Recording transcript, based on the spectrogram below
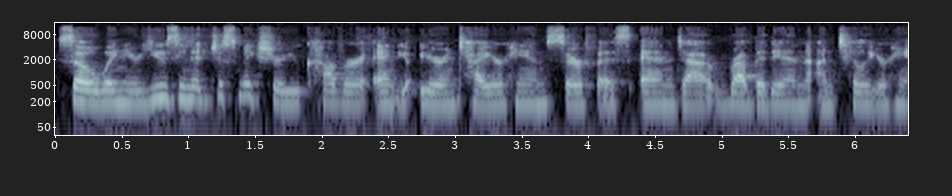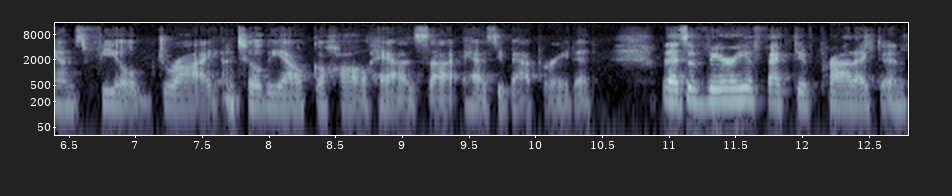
So when you're using it, just make sure you cover and your entire hand surface and uh, rub it in until your hands feel dry, until the alcohol has uh, has evaporated. That's a very effective product, and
